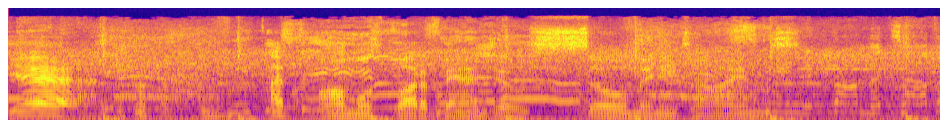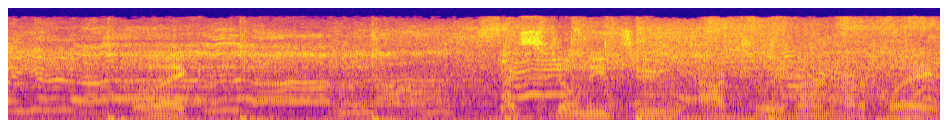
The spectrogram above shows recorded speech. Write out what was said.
yeah. I've almost bought a banjo so many times, but like, I still need to actually learn how to play.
